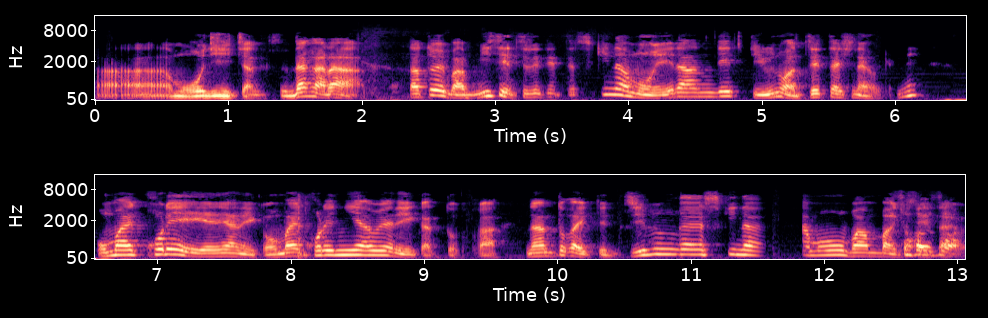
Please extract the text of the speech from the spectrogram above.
ああ、もうおじいちゃんです。だから、例えば店連れてって好きなもん選んでっていうのは絶対しないわけね。お前これええやねえか、お前これ似合うやねえかとか、なんとか言って自分が好きなもんをバンバン着そうせた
